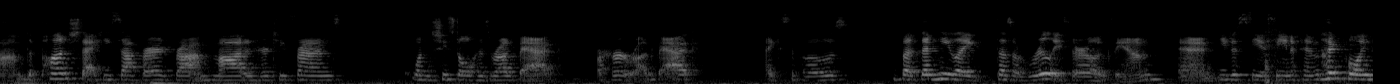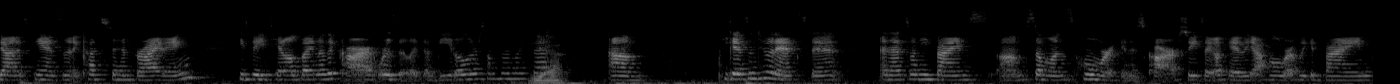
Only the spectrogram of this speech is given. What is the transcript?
um, the punch that he suffered from Maud and her two friends when she stole his rug back or her rug back, I suppose. But then he like does a really thorough exam, and you just see a scene of him like pulling down his pants, and then it cuts to him driving. He's being tailed by another car. What is it, like a beetle or something like that? Yeah. Um, he gets into an accident, and that's when he finds um, someone's homework in his car. So he's like, okay, we got homework. We can find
